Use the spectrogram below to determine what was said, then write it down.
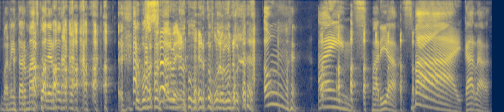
van a necesitar más cuadernos. de- Se puso a contar uno, uno uno. Um, eins, María, zwei, Carla,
